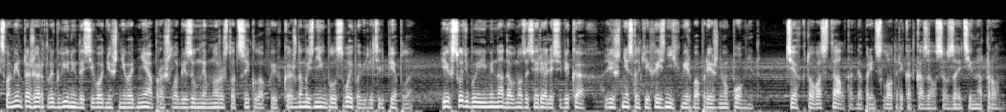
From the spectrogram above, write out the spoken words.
С момента жертвы Гвины до сегодняшнего дня прошло безумное множество циклов, и в каждом из них был свой повелитель пепла. Их судьбы и имена давно затерялись в веках, лишь нескольких из них мир по-прежнему помнит. Тех, кто восстал, когда принц Лотрик отказался взойти на трон.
